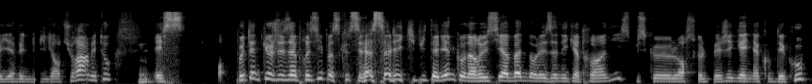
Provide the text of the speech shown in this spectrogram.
il y avait Lilian Thuram et tout. Mm. Et peut-être que je les apprécie parce que c'est la seule équipe italienne qu'on a réussi à battre dans les années 90, puisque lorsque le PSG gagne la Coupe des Coupes,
